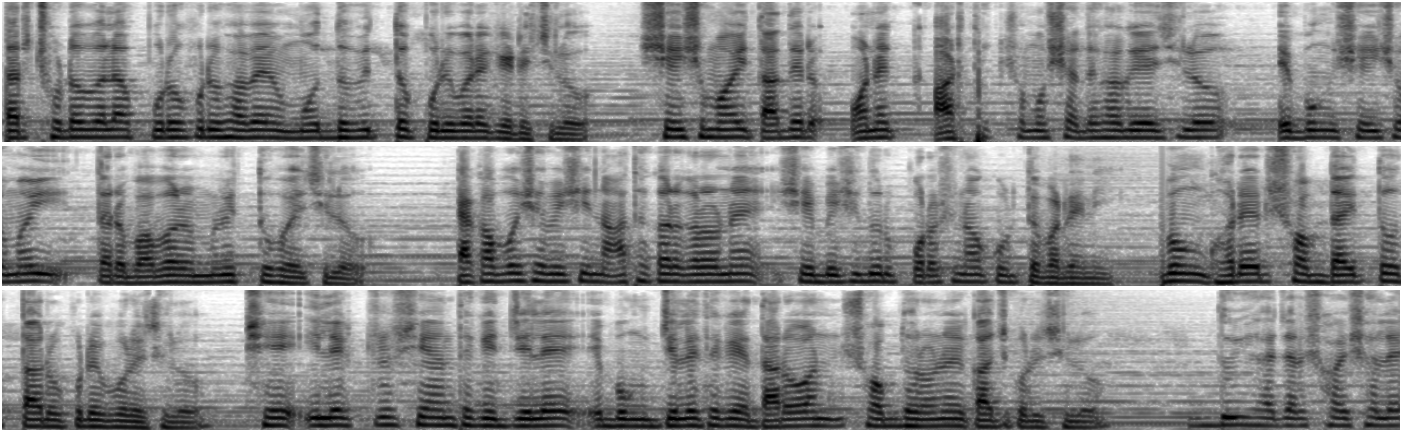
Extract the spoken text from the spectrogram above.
তার ছোটবেলা পুরোপুরিভাবে মধ্যবিত্ত পরিবারে কেটেছিল। সেই সময় তাদের অনেক আর্থিক সমস্যা দেখা গিয়েছিল এবং সেই সময় তার বাবার মৃত্যু হয়েছিল। টাকা পয়সা বেশি না থাকার কারণে সে বেশি দূর পড়াশোনাও করতে পারেনি এবং ঘরের সব দায়িত্ব তার উপরে পড়েছিল। সে ইলেকট্রিশিয়ান থেকে জেলে এবং জেলে থেকে দারোয়ান সব ধরনের কাজ করেছিল। দুই হাজার ছয় সালে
